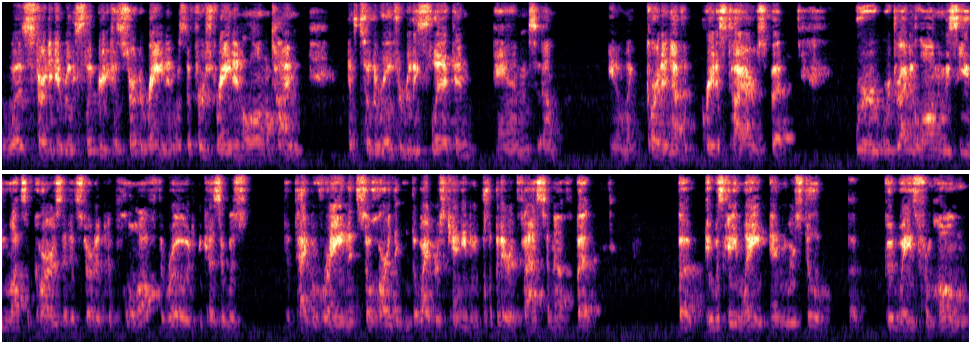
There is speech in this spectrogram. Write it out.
was starting to get really slippery because it started to rain. And it was the first rain in a long time, and so the roads were really slick, and and um, you know my car didn't have the greatest tires, but we're we're driving along and we see lots of cars that had started to pull off the road because it was the type of rain that's so hard that the wipers can't even clear it fast enough. But but it was getting late and we are still a good ways from home,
